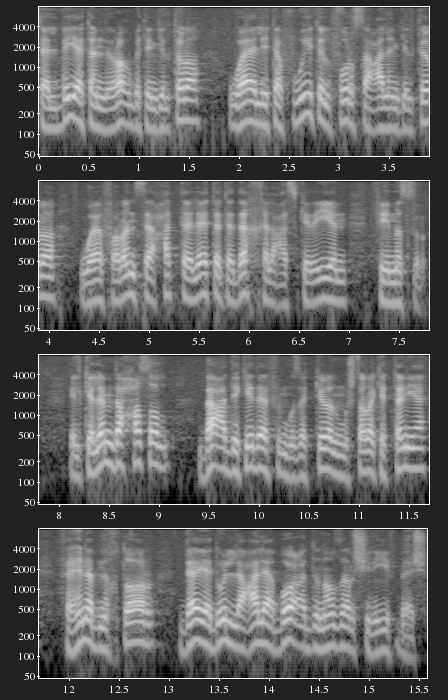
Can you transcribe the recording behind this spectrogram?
تلبية لرغبة إنجلترا ولتفويت الفرصة على إنجلترا وفرنسا حتى لا تتدخل عسكريا في مصر. الكلام ده حصل بعد كده في المذكرة المشتركة الثانية فهنا بنختار ده يدل على بعد نظر شريف باشا.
